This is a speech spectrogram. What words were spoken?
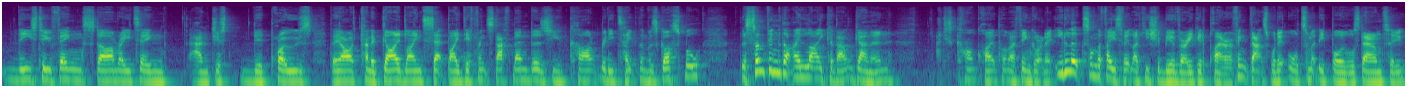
these two things, star rating and just the pros, they are kind of guidelines set by different staff members. You can't really take them as gospel. There's something that I like about Gannon. I just can't quite put my finger on it. He looks on the face of it like he should be a very good player. I think that's what it ultimately boils down to.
